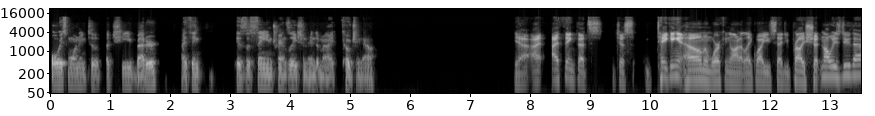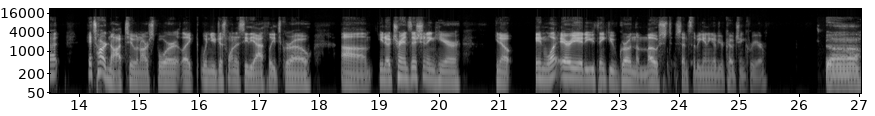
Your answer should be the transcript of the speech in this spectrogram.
always wanting to achieve better, I think is the same translation into my coaching now. Yeah, I I think that's just taking it home and working on it. Like while you said you probably shouldn't always do that. It's hard not to in our sport. Like when you just want to see the athletes grow. Um, you know, transitioning here, you know, in what area do you think you've grown the most since the beginning of your coaching career? Uh,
